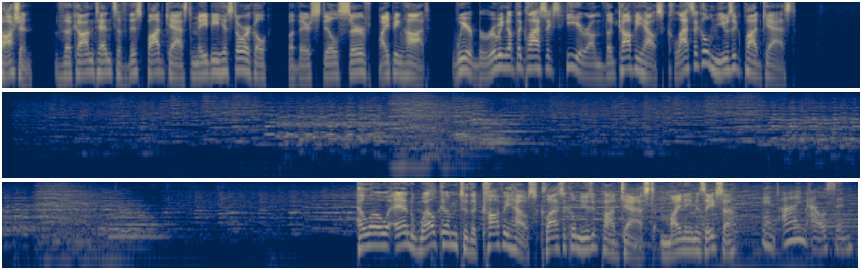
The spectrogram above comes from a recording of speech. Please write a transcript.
Caution The contents of this podcast may be historical, but they're still served piping hot. We're brewing up the classics here on the Coffee House Classical Music Podcast. Hello and welcome to the Coffee House Classical Music Podcast. My name is Asa. And I'm Allison.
